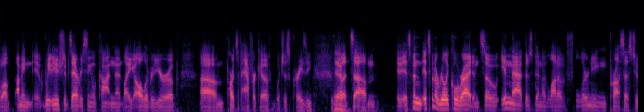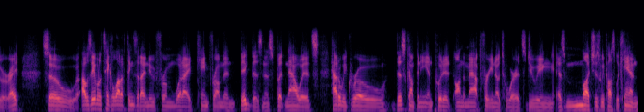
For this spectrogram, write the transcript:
well, I mean, it- we, we shipped to every single continent, like all over Europe, um, parts of Africa, which is crazy Yeah. but um, it, it's been it's been a really cool ride and so in that there's been a lot of learning process to it right so i was able to take a lot of things that i knew from what i came from in big business but now it's how do we grow this company and put it on the map for you know to where it's doing as much as we possibly can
